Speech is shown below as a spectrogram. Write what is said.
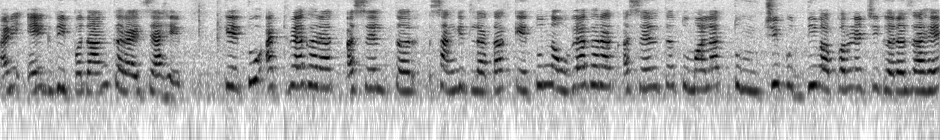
आणि एक दीपदान करायचे आहे. केतू आठव्या घरात असेल तर सांगितलं आता केतू नवव्या घरात असेल तर तुम्हाला तुमची बुद्धी वापरण्याची गरज आहे.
